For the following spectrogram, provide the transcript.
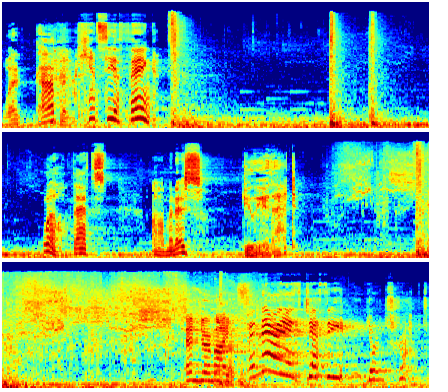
What happened? I can't see a thing. Well, that's ominous. Do you hear that? Endermites! And there it is, Jesse! You're trapped.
